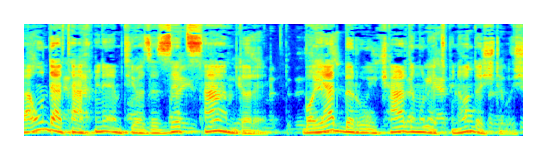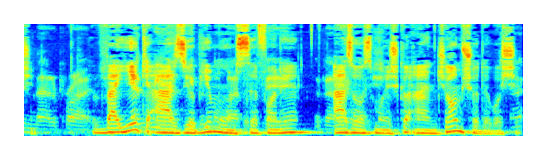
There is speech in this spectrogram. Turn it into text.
و اون در تخمین امتیاز زد سهم داره باید به روی کردمون اطمینان داشته باشیم و یک ارزیابی منصفانه از آزمایشگاه انجام شده باشه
